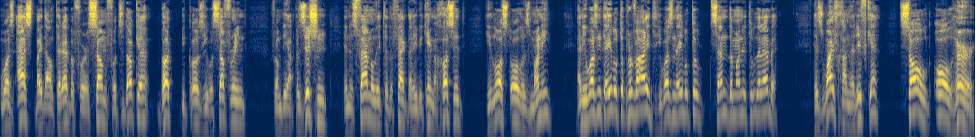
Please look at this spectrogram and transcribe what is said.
was asked by the Alter Rebbe for a sum for tzedakah, but because he was suffering from the opposition in his family to the fact that he became a chosid, he lost all his money, and he wasn't able to provide. He wasn't able to send the money to the Rebbe. His wife Chana sold all her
